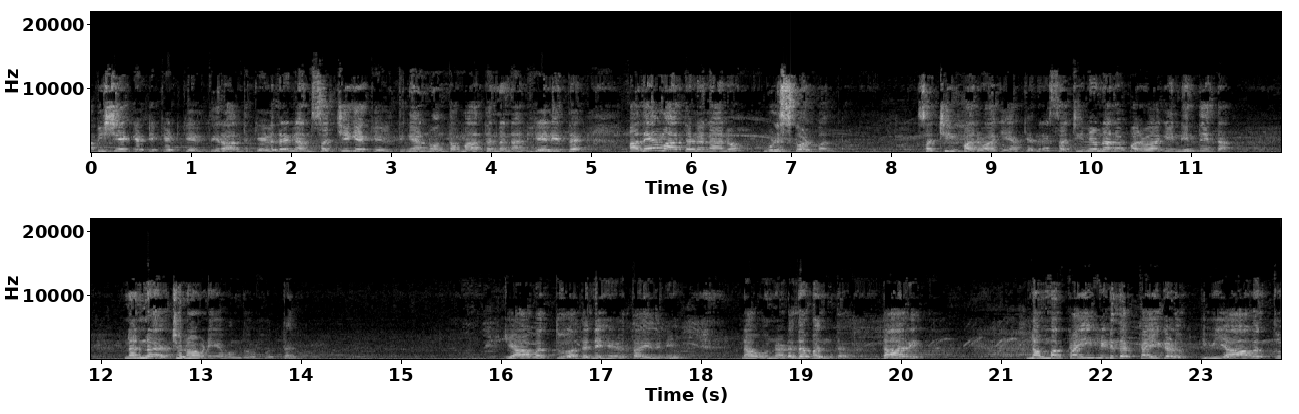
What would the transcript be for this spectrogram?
ಅಭಿಷೇಕ್ಗೆ ಟಿಕೆಟ್ ಕೇಳ್ತೀರಾ ಅಂತ ಕೇಳಿದ್ರೆ ನಾನು ಸಚಿಗೆ ಕೇಳ್ತೀನಿ ಅನ್ನುವಂಥ ಮಾತನ್ನು ನಾನು ಹೇಳಿದ್ದೆ. ಅದೇ ಮಾತನ್ನು ನಾನು ಉಳಿಸ್ಕೊಂಡು ಬಂದೆ. ಸಚಿ ಪರವಾಗಿ, ಯಾಕೆಂದರೆ ಸಚಿನೂ ನನ್ನ ಪರವಾಗಿ ನಿಂತಿದ್ದ ನನ್ನ ಚುನಾವಣೆಯ ಒಂದು ಹೊತ್ತಲ್ಲಿ. ಯಾವತ್ತೂ ಅದನ್ನೇ ಹೇಳ್ತಾ ಇದ್ದೀನಿ. ನಾವು ನಡೆದ ಬಂದ ದಾರಿ, ನಮ್ಮ ಕೈ ಹಿಡಿದ ಕೈಗಳು ಇವು ಯಾವತ್ತೂ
